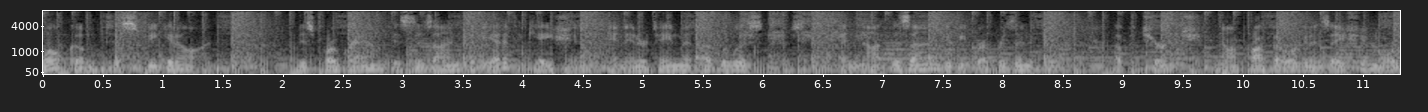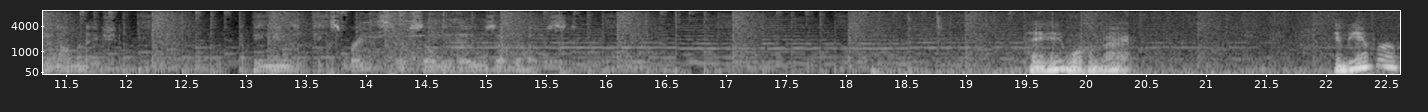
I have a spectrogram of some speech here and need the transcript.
Welcome to Speak It On. This program is designed for the edification and entertainment of the listeners and not designed to be representative of a church, nonprofit organization, or denomination. Opinions expressed are solely those of the host. Hey, hey, welcome back. Have you ever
